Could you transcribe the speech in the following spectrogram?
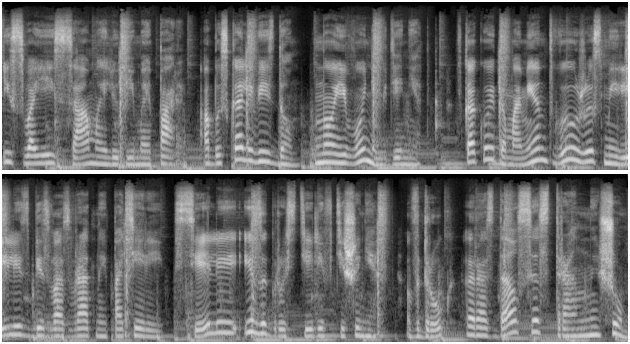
из своей самой любимой пары. Обыскали весь дом, но его нигде нет. В какой-то момент вы уже смирились с безвозвратной потерей, сели и загрустили в тишине. Вдруг раздался странный шум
